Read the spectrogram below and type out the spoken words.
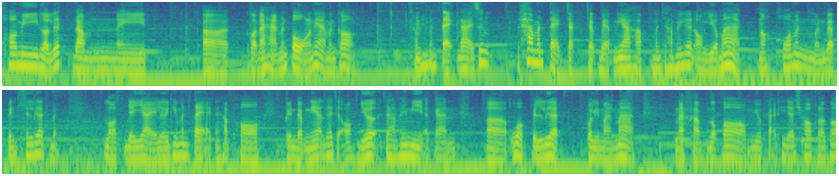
พอมีหลอดเลือดดำในหลอดอาหารมันโป่งแล้วเนี่ยมันก็ทำให้มันแตกได้ ซึ่ง ถ้ามันแตกจากจากแบบนี้ครับ มันจะทำให้เลือดออกเยอะมากเนาะเพราะว่ามันเหมือนแบบเป็นเส้นเลือดแบบหลอดใหญ่ ๆ เลยที่มันแตกนะครับ พอเป็นแบบนี้เลือดจะออกเยอะจะทำให้มีอาการอ้วกเป็นเลือดปริมาณมากนะครับ แล้วก็มีโอกาสที่จะช็อกแล้วก็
